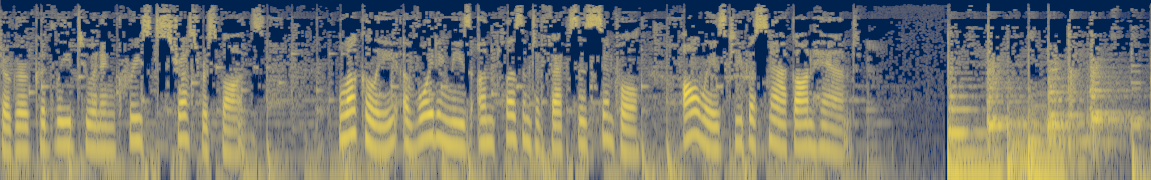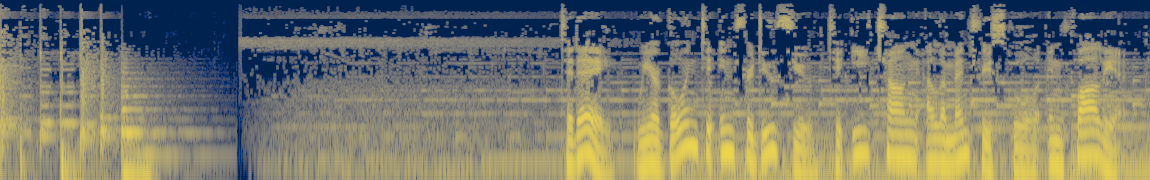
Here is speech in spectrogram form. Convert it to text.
sugar could lead to an increased stress response. Luckily, avoiding these unpleasant effects is simple. Always keep a snack on hand. Today, we are going to introduce you to Yichang Elementary School in Hualien.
